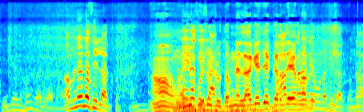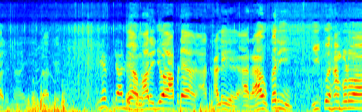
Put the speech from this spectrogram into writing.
બીજું શું કરવાનું? અમને નથી લાગતું. હા હું એ પૂછું છું તમને લાગે છે? કર દે માફ. એવું નથી લાગતું. ના રે ના એ લાગે એક ચાલુ અમારી જો આપણે આ ખાલી આ રાવ કરી ઈ કોઈ સાંભળવા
